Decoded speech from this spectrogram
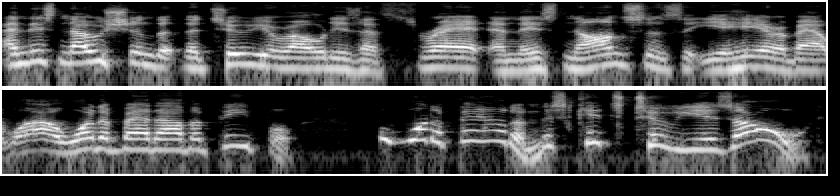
And this notion that the two year old is a threat and this nonsense that you hear about, wow, what about other people? Well, what about them? This kid's two years old.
